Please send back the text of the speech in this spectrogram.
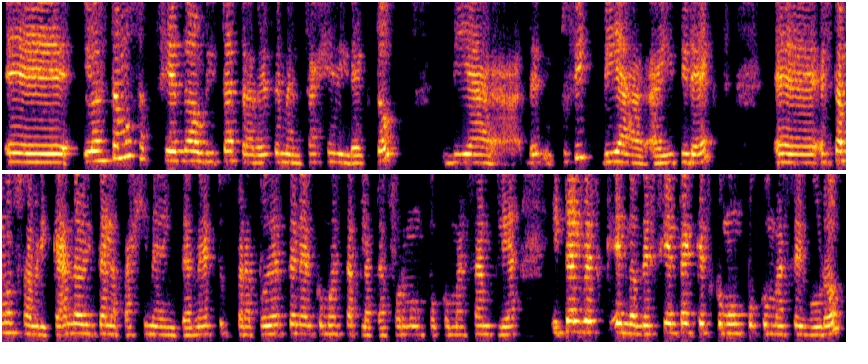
Eh, lo estamos haciendo ahorita a través de mensaje directo, vía, pues sí, vía ahí direct. Eh, estamos fabricando ahorita la página de internet pues, para poder tener como esta plataforma un poco más amplia y tal vez en donde sientan que es como un poco más seguro,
